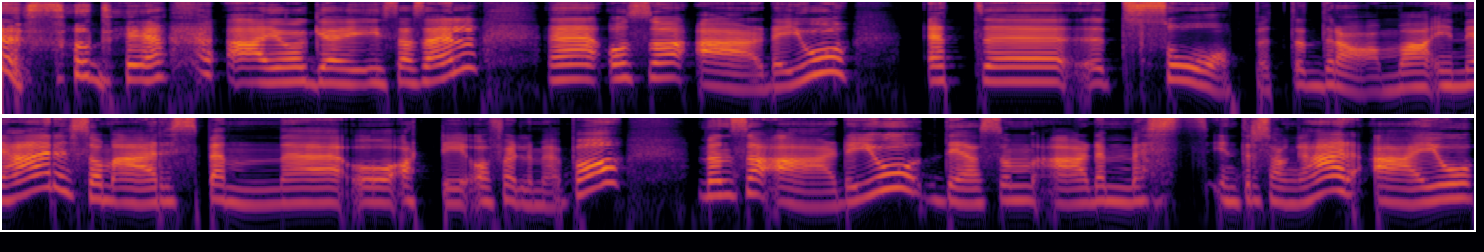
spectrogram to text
så det er jo gøy i seg selv. Eh, og så er det jo et, eh, et såpete drama inni her som er spennende og artig å følge med på. Men så er det jo Det som er det mest interessante her, er jo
